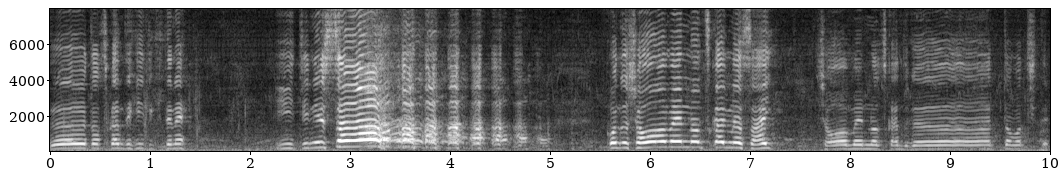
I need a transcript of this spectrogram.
ぐーっと掴んで引いてきてね。123今度正面の掴みます。はい。正面の掴んでぐーっと持ってきて。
